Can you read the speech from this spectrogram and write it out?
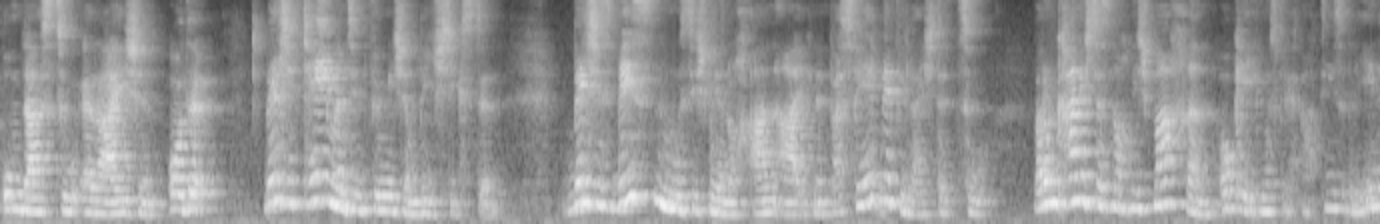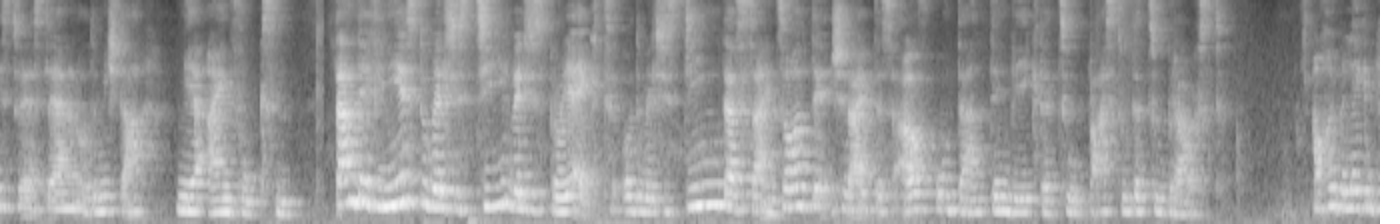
um das zu erreichen? Oder welche Themen sind für mich am wichtigsten? Welches Wissen muss ich mir noch aneignen? Was fehlt mir vielleicht dazu? Warum kann ich das noch nicht machen? Okay, ich muss vielleicht noch dies oder jenes zuerst lernen oder mich da mehr einfuchsen. Dann definierst du, welches Ziel, welches Projekt oder welches Ding das sein sollte, schreib das auf und dann den Weg dazu, was du dazu brauchst. Auch überlegen,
